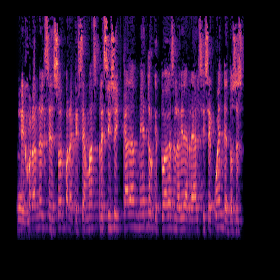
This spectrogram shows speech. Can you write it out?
mejorando el sensor para que sea más preciso y cada metro que tú hagas en la vida real sí se cuente. Entonces,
